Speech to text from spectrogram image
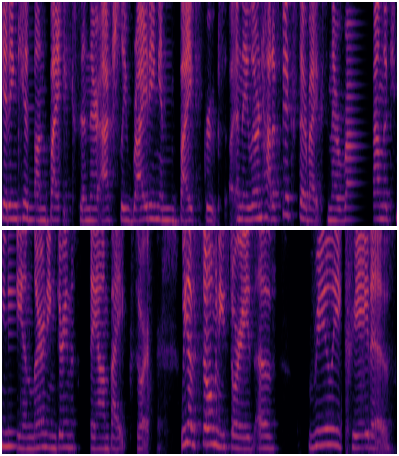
getting kids on bikes and they're actually riding in bike groups and they learn how to fix their bikes and they're around the community and learning during the day on bikes or we have so many stories of really creative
